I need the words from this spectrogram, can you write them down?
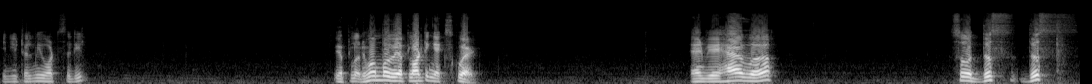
can you tell me what is the deal? We remember we are plotting x squared. And we have a so this this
